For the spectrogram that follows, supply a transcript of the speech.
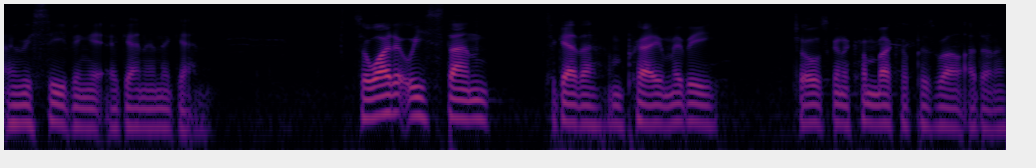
and receiving it again and again. So, why don't we stand together and pray? Maybe Joel's going to come back up as well. I don't know.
